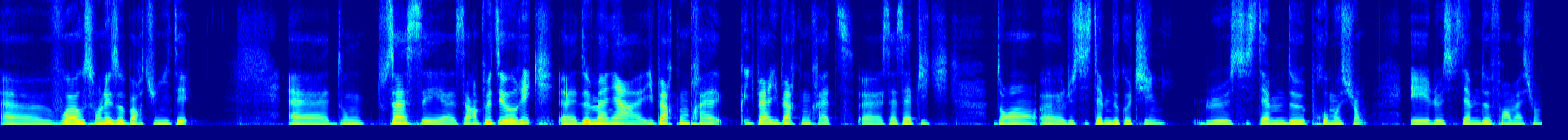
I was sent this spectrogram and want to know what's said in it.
voient où sont les opportunités? donc tout ça, c'est un peu théorique, de manière hyper, hyper, hyper concrète. ça s'applique dans le système de coaching, le système de promotion et le système de formation.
